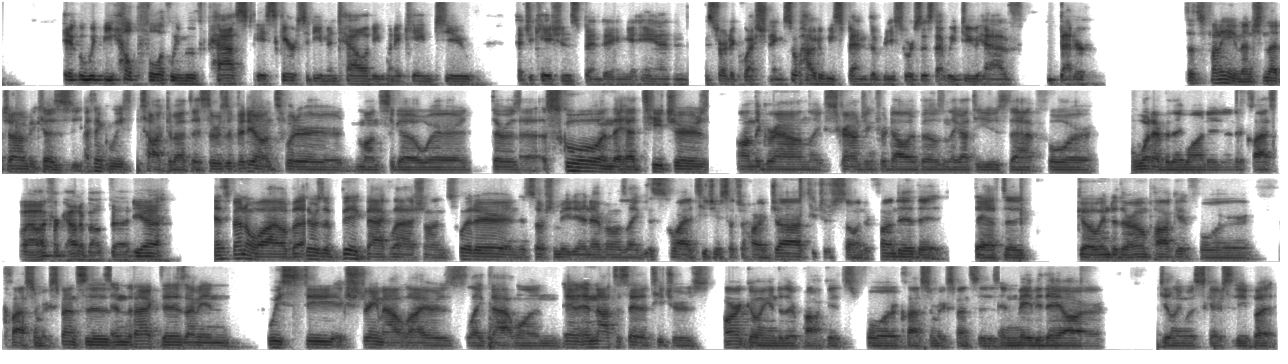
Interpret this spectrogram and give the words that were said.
it would be helpful if we moved past a scarcity mentality when it came to education spending and started questioning so, how do we spend the resources that we do have better? That's funny you mentioned that, John, because I think we talked about this. There was a video on Twitter months ago where there was a school and they had teachers on the ground, like scrounging for dollar bills, and they got to use that for whatever they wanted in their class. Wow, I forgot about that. Yeah. It's been a while, but there was a big backlash on Twitter and social media, and everyone was like, This is why teaching is such a hard job. Teachers are so underfunded that they have to go into their own pocket for classroom expenses. And the fact is, I mean, we see extreme outliers like that one. And, and not to say that teachers aren't going into their pockets for classroom expenses, and maybe they are dealing with scarcity. But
